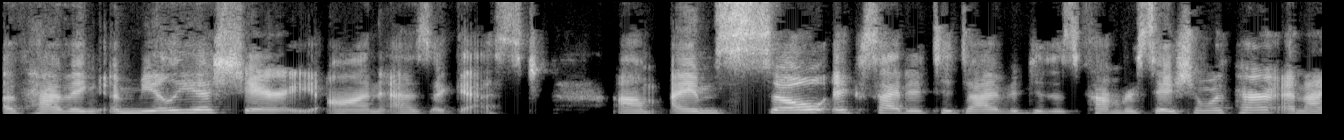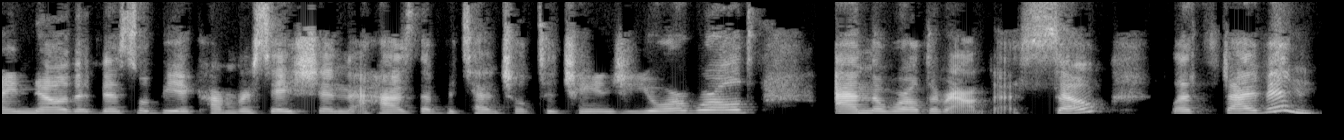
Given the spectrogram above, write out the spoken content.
of having Amelia Sherry on as a guest. Um, I am so excited to dive into this conversation with her, and I know that this will be a conversation that has the potential to change your world and the world around us. So let's dive in.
